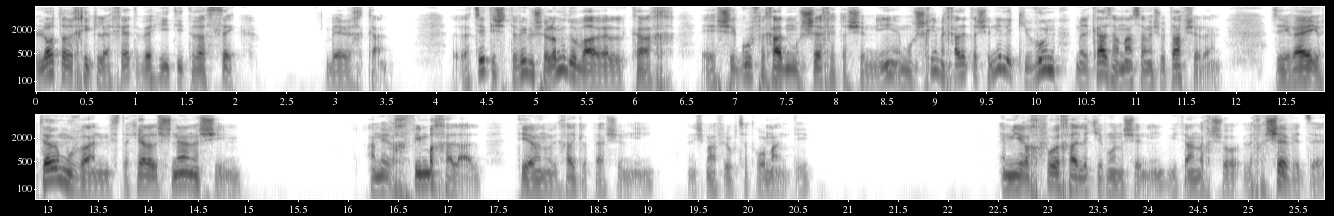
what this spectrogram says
לא תרחיק לכת והיא תתרסק. בערך כאן. רציתי שתבינו שלא מדובר על כך אה, שגוף אחד מושך את השני, הם מושכים אחד את השני לכיוון מרכז המסה המשותף שלהם. זה ייראה יותר מובן אם נסתכל על שני אנשים המרחפים בחלל, תהיה לנו אחד כלפי השני, זה נשמע אפילו קצת רומנטי. הם ירחפו אחד לכיוון השני, ניתן לחשוב, לחשב את זה,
